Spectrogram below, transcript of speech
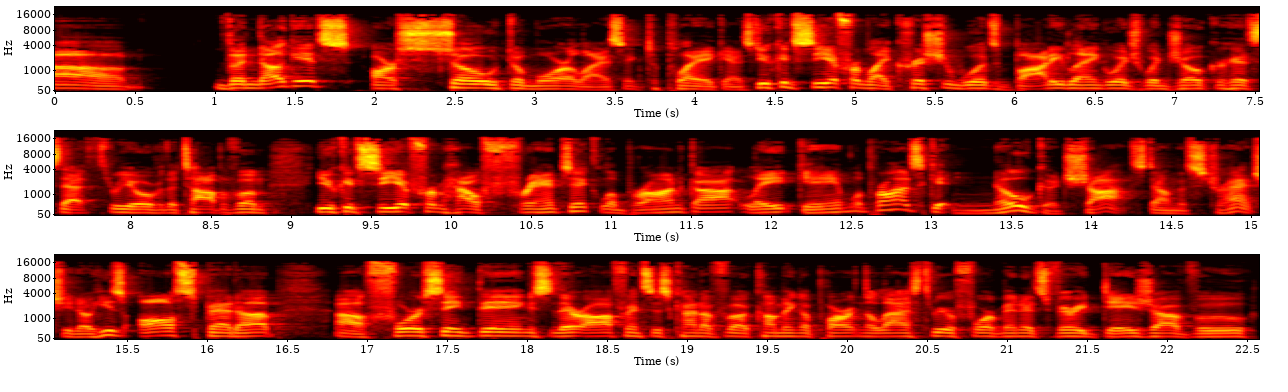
Um, the Nuggets are so demoralizing to play against. You could see it from like Christian Wood's body language when Joker hits that three over the top of him. You could see it from how frantic LeBron got late game. LeBron's getting no good shots down the stretch. You know, he's all sped up, uh, forcing things. Their offense is kind of uh, coming apart in the last three or four minutes. Very deja vu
